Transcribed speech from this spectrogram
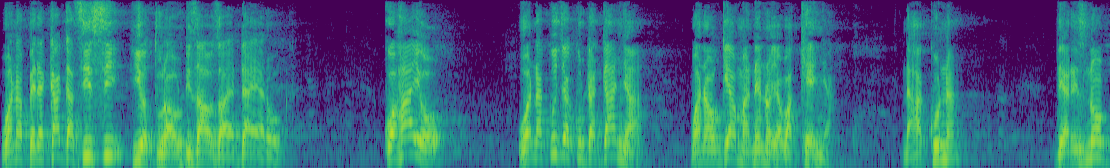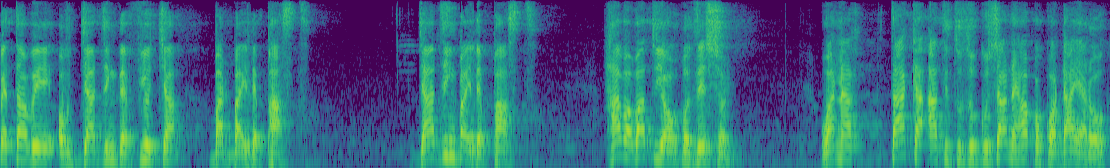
wanapelekaga sisi hiyo turaudi zao za dialogue. Kwa hayo wanakuja kudanganya, wanaongea maneno ya Wakenya na hakuna. There is no better way of judging the future but by the past. Judging by the past, hawa watu ya opposition wanataka ati tuzungushane hapo kwa dialogue,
